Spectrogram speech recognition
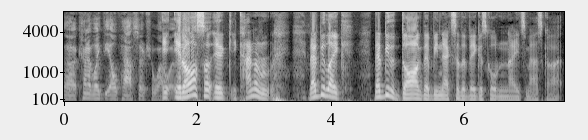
Uh, kind of like the El Paso Chihuahuas. it, it also it, it kind of that'd be like that'd be the dog that'd be next to the vegas golden knights mascot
